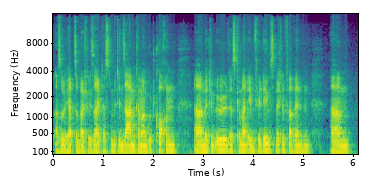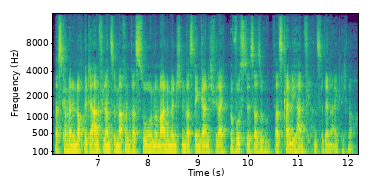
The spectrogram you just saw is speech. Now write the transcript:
also ich habe zum Beispiel gesagt, dass du mit den Samen kann man gut kochen, äh, mit dem Öl, das kann man eben für Lebensmittel verwenden. Ähm, was kann man denn noch mit der Hanfpflanze machen, was so normale Menschen, was denen gar nicht vielleicht bewusst ist? Also was kann die Hanfpflanze denn eigentlich noch?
